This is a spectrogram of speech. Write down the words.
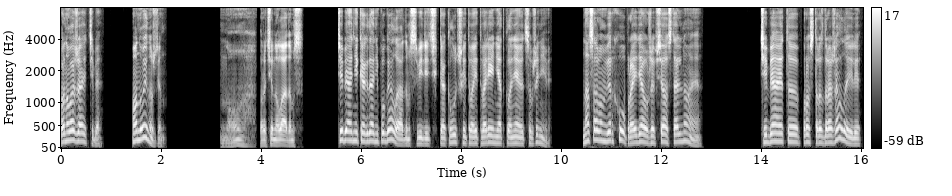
Он уважает тебя. Он вынужден». «Ну», — протянул Адамс, — Тебя никогда не пугало, Адамс, видеть, как лучшие твои творения отклоняются в Женеве? На самом верху, пройдя уже все остальное. Тебя это просто раздражало или...»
